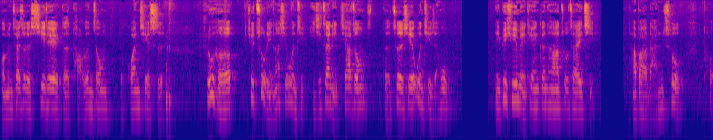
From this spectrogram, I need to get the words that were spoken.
我们在这个系列的讨论中的关切是，如何去处理那些问题，以及在你家中的这些问题人物，你必须每天跟他住在一起，他把难处、头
